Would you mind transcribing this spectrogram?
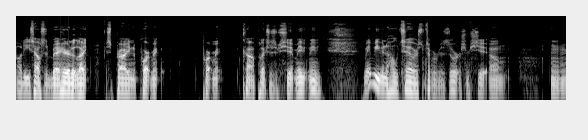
All these houses back here look like it's probably an apartment apartment complex or some shit. Maybe maybe maybe even a hotel or some type of resort or some shit. Um mm.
